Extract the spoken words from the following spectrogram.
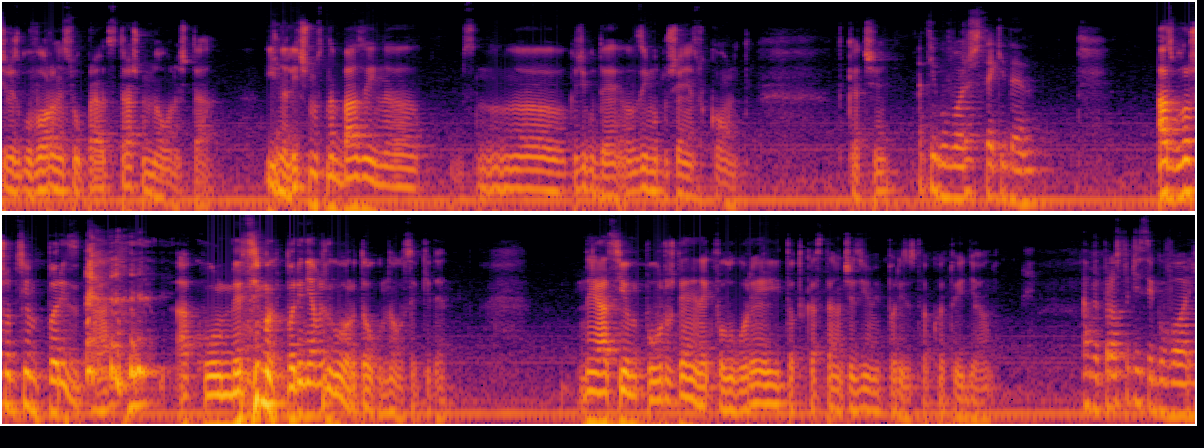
чрез говорене се оправят страшно много неща. И на личностна база, и на, на кажи го де, взаимоотношения с околните. Така че... А ти говориш всеки ден. Аз говоря, защото си имам пари за това. Ако не си имах пари, нямаше да говоря толкова много всеки ден. Не, аз имам по рождение някакво логоре и то така стана, че взимам и пари за това, което е идеално. Абе, просто ти се говори.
